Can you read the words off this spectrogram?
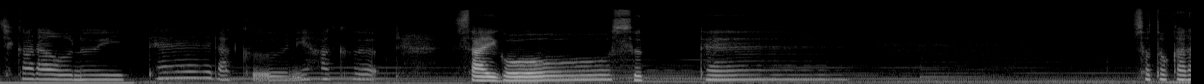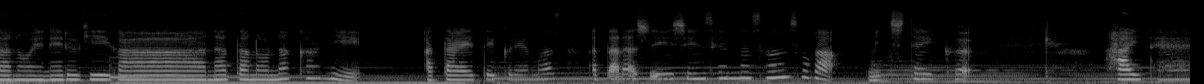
力を抜いて楽に吐く。最後吸って。外からのエネルギーがあなたの中に与えてくれます。新しい新鮮な酸素が満ちていく。吐いて。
